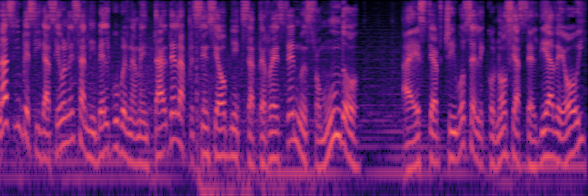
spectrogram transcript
las investigaciones a nivel gubernamental de la presencia ovni extraterrestre en nuestro mundo. A este archivo se le conoce hasta el día de hoy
